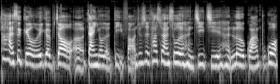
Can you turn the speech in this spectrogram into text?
他还是给我一个比较呃担忧的地方，就是他虽然说的很积极、很乐观，不过。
